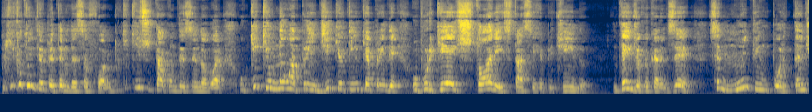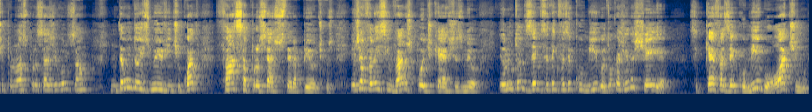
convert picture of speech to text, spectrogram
Por que, que eu estou interpretando dessa forma? Por que, que isso está acontecendo agora? O que, que eu não aprendi que eu tenho que aprender? O porquê a história está se repetindo? Entende o que eu quero dizer? Isso é muito importante para o nosso processo de evolução. Então, em 2024, faça processos terapêuticos. Eu já falei isso em vários podcasts, meu. Eu não estou dizendo que você tem que fazer comigo, eu estou com a agenda cheia. Se quer fazer comigo, ótimo,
